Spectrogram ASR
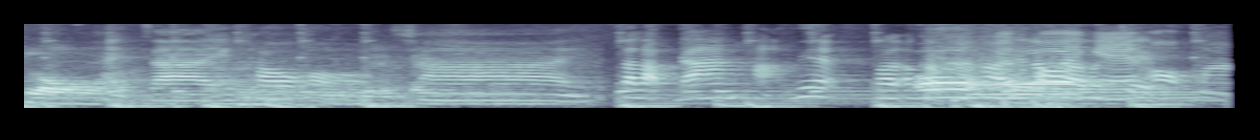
โฟล์หายใจเข้าออกใช่ สลับด้านค่ะเนี่ยตอนเอาโอ้กลับค่มาได้อยแล้วๆมันแงะเจ็บออกมา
